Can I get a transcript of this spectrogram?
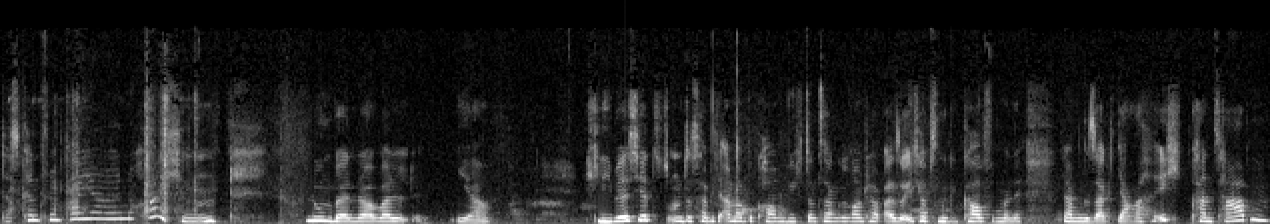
das kann für ein paar Jahre noch reichen. Blumenbänder, weil ja, ich liebe es jetzt und das habe ich einmal bekommen, wie ich dann zusammengeräumt habe. Also ich habe es mir gekauft und meine haben gesagt, ja, ich kann es haben,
